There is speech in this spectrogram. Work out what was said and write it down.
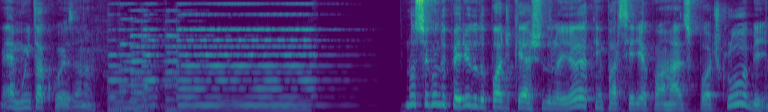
É muita coisa, né? No segundo período do podcast do Layup, em parceria com a Rádio Sport Clube,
